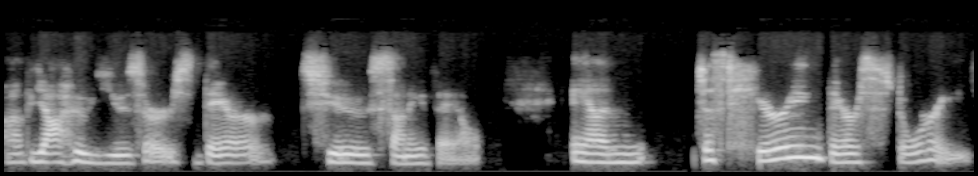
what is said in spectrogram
of Yahoo users there to Sunnyvale. And just hearing their stories,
